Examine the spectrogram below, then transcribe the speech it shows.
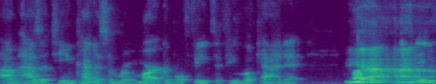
um, as a team, kind of some remarkable feats if you look at it. But yeah. Uh,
